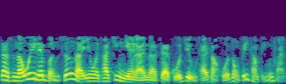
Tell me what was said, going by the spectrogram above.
但是呢，威廉本身呢，因为他近年来呢在国际舞台上活动非常频繁，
